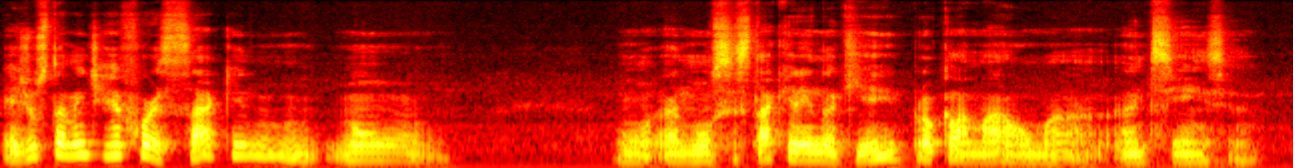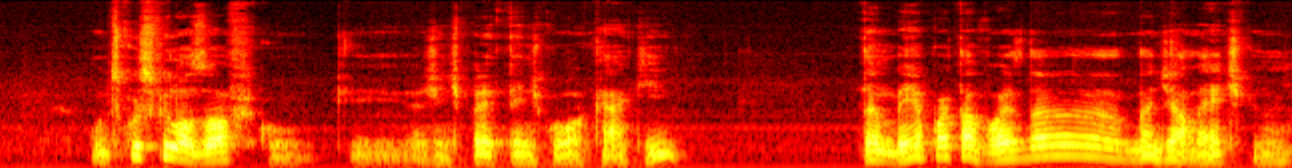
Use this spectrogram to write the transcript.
é justamente reforçar que não, não, não se está querendo aqui proclamar uma anticiência. O discurso filosófico que a gente pretende colocar aqui também é porta-voz da, da dialética, né?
